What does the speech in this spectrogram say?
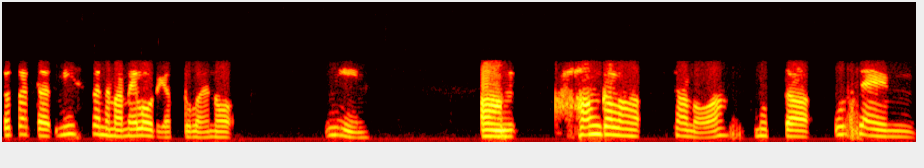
Totta, että mistä nämä melodiat tulee? No niin. Um, hankala sanoa, mutta usein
